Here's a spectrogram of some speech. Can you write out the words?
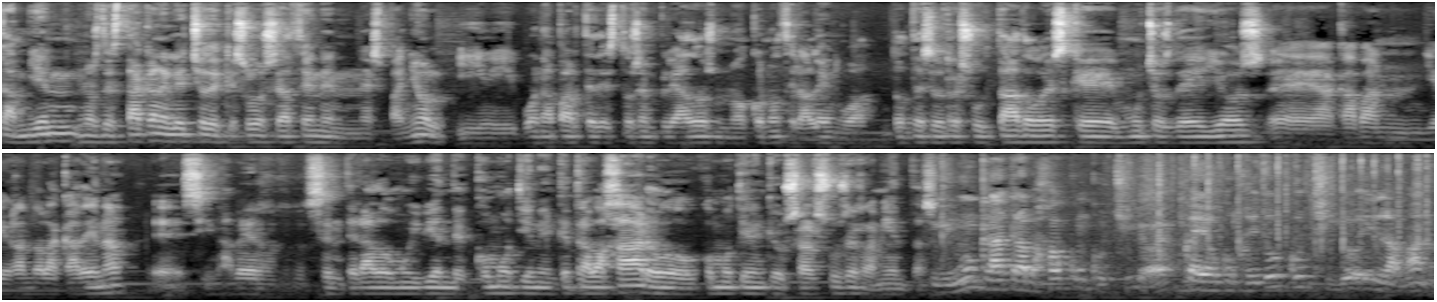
También nos destacan el hecho de que solo se hacen en español y buena parte de estos empleados no conoce la lengua. Entonces el resultado es que muchos de ellos eh, acaban llegando a la cadena eh, sin haberse enterado muy bien de cómo tienen que trabajar o cómo tienen que usar sus herramientas. Y nunca he trabajado con cuchillo, ¿eh? Nunca he cogido un cuchillo en la mano.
